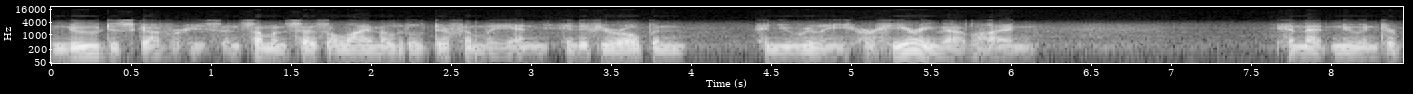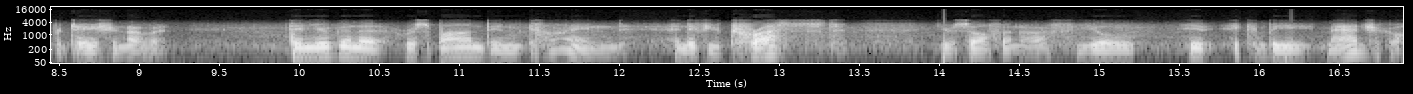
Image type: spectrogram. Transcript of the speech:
new discoveries. And someone says a line a little differently and and if you're open and you really are hearing that line and that new interpretation of it then you're going to respond in kind. And if you trust yourself enough you'll it, it can be magical.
